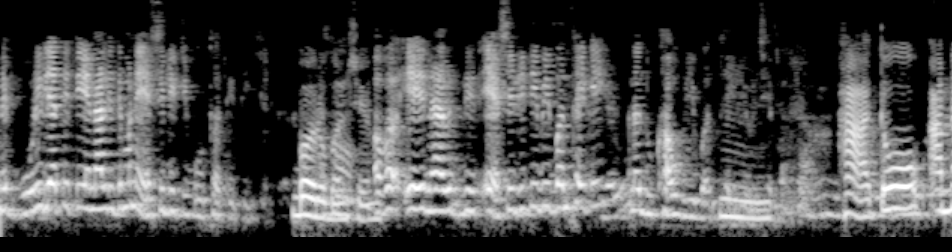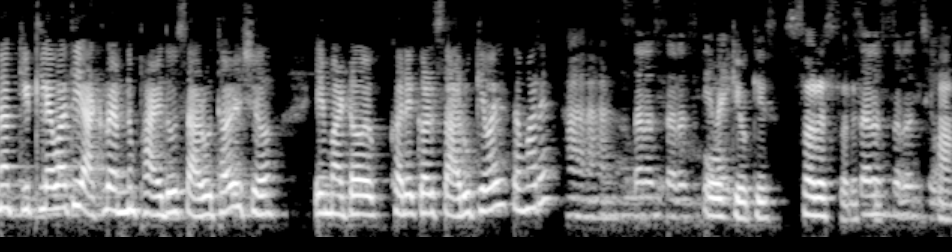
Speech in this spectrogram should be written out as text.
મેં ગોળી લેતી હતી એના લીધે મને એસિડિટી બહુ થતી હતી. બરોબર છે. હવે એના એસિડિટી બી બંધ થઈ ગઈ અને દુખાવો બી બંધ થઈ ગયો છે. હા તો આમના કીટ લેવાથી આટલો એમનો ફાયદો સારો થયો છે? એ માટે ખરેખર સારું કહેવાય તમારે? હા હા સરસ સરસ ઓકે ઓકે. સરસ સરસ. સરસ સરસ છે હા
